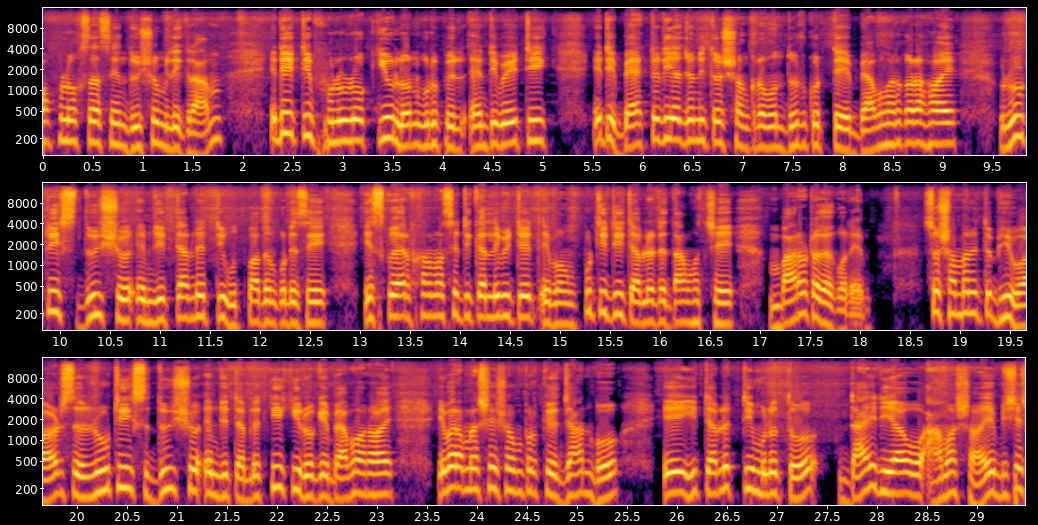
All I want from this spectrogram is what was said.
অফ্লোক্সাসিন দুইশো মিলিগ্রাম। এটি একটি ফ্লুরোকিউলন গ্রুপের অ্যান্টিবায়োটিক, এটি ব্যাকটেরিয়াজনিত সংক্রমণ দূর করতে ব্যবহার করা হয়। রুটিক্স দুইশো এমজি ট্যাবলেটটি উৎপাদন করেছে স্কোয়ার ফার্মাসিউটিক্যাল লিমিটেড এবং প্রতিটি ট্যাবলেটের দাম হচ্ছে বারো টাকা করে। সো সম্মানিত ভিউয়ার্স রুটিক্স দুইশো এমজি ট্যাবলেট কী কী রোগে ব্যবহার হয়? এবার আমরা সে সম্পর্কে জানব। এই ট্যাবলেটটি মূলত ডায়রিয়া ও আমাশয়, বিশেষ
